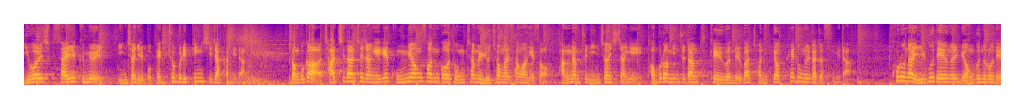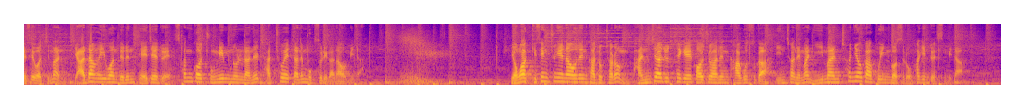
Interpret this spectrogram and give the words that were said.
2월 14일 금요일 인천일보 백초 브리핑 시작합니다. 정부가 자치단체장에게 공명선거 동참을 요청한 상황에서 박남춘 인천시장이 더불어민주당 국회의원들과 전격 회동을 가졌습니다. 코로나19 대응을 명분으로 내세웠지만 야당 의원들은 배제돼 선거 중립 논란을 자초했다는 목소리가 나옵니다. 영화 기생충에 나오는 가족처럼 반지하 주택에 거주하는 가구 수가 인천에만 2만 천여 가구인 것으로 확인됐습니다.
